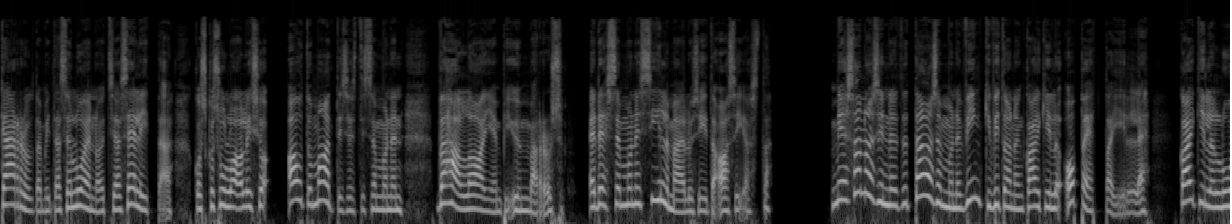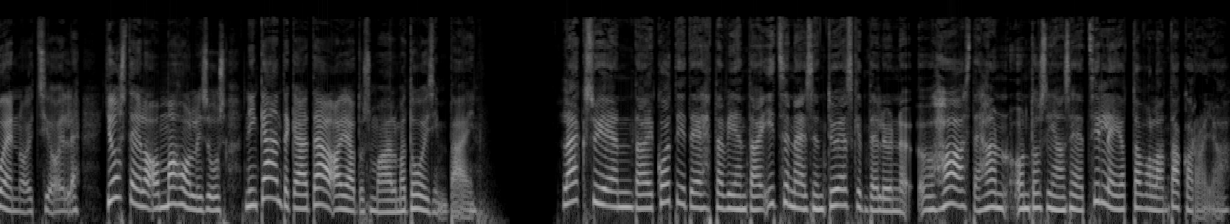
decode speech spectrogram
kärryltä, mitä se luennoitsija selittää, koska sulla olisi jo automaattisesti semmoinen vähän laajempi ymmärrys, edes semmoinen silmäily siitä asiasta. Minä sanoisin, että tämä on semmoinen vinkki vitonen kaikille opettajille – kaikille luennoitsijoille. Jos teillä on mahdollisuus, niin kääntäkää tämä ajatusmaailma toisinpäin. Läksyjen tai kotitehtävien tai itsenäisen työskentelyn haastehan on tosiaan se, että sille ei ole tavallaan takarajaa.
